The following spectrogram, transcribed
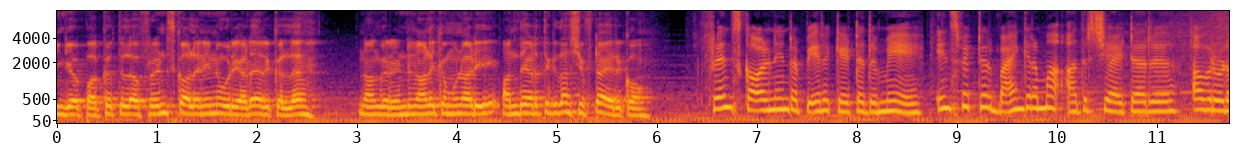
இங்கே பக்கத்தில் ஃப்ரெண்ட்ஸ் காலனின்னு ஒரு இடம் இருக்குல்ல. நாங்கள் ரெண்டு நாளைக்கு முன்னாடி அந்த இடத்துக்கு தான் ஷிஃப்ட் ஆகிருக்கோம் ஃப்ரெண்ட்ஸ் காலனின்ற பேரை கேட்டதுமே இன்ஸ்பெக்டர் பயங்கரமா அதிர்ச்சி ஆயிட்டாரு. அவரோட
